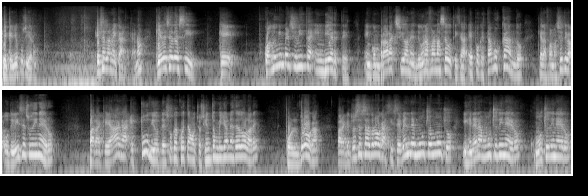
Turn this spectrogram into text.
que, que ellos pusieron. Esa es la mecánica, ¿no? Quiere decir que cuando un inversionista invierte en comprar acciones de una farmacéutica es porque está buscando que la farmacéutica utilice su dinero para que haga estudios de esos que cuestan 800 millones de dólares por droga, para que entonces esa droga, si se vende mucho, mucho y genera mucho dinero, mucho dinero,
